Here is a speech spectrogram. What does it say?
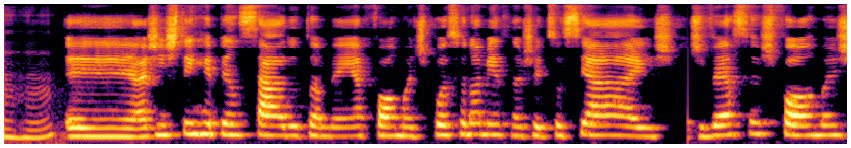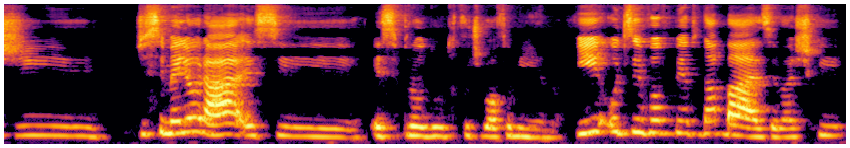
Uhum. É, a gente tem repensado também a forma de posicionamento nas redes sociais, diversas formas de, de se melhorar esse, esse produto futebol feminino. E o desenvolvimento da base. Eu acho que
